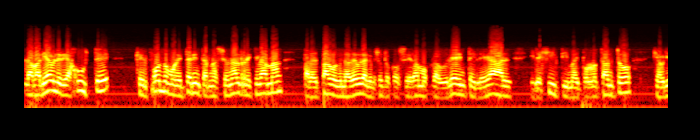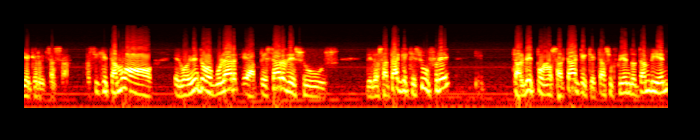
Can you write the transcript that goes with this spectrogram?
la variable de ajuste que el Fondo Monetario Internacional reclama para el pago de una deuda que nosotros consideramos fraudulenta, ilegal, ilegítima y por lo tanto que habría que rechazar. Así que estamos, el movimiento popular, eh, a pesar de sus de los ataques que sufre, tal vez por los ataques que está sufriendo también,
